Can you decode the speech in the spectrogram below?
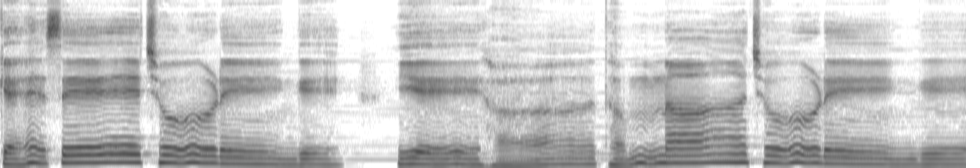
कैसे छोड़ेंगे? ये हाथ हम ना छोड़ेंगे।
